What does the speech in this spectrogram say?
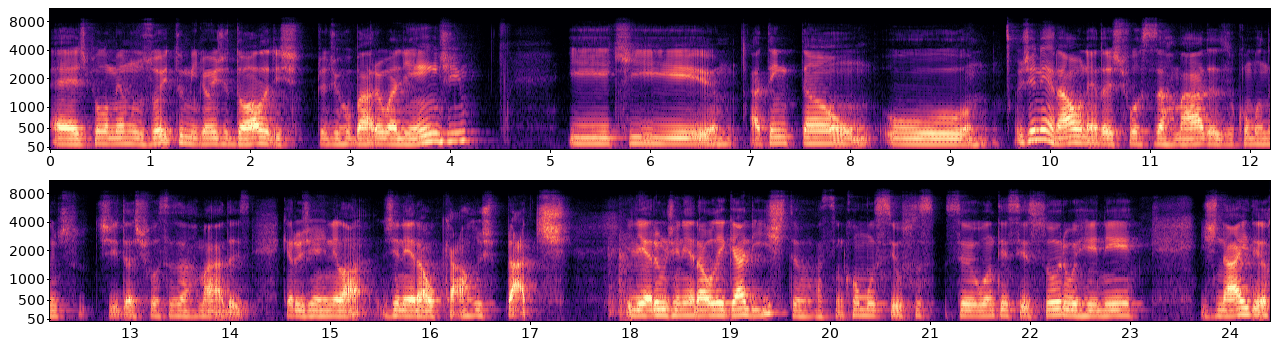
é, de pelo menos 8 milhões de dólares para derrubar o Allende e que até então o, o general né, das Forças Armadas, o comandante das Forças Armadas, que era o general, general Carlos Pratt, ele era um general legalista, assim como seu, seu antecessor, o René Schneider.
